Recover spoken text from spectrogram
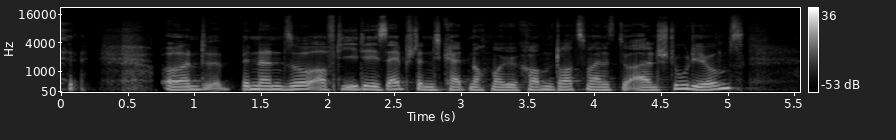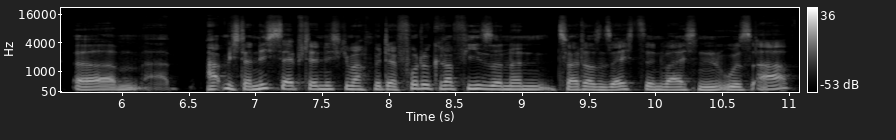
und bin dann so auf die Idee Selbstständigkeit nochmal gekommen, trotz meines dualen Studiums. Ähm, habe mich dann nicht selbstständig gemacht mit der Fotografie, sondern 2016 war ich in den USA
